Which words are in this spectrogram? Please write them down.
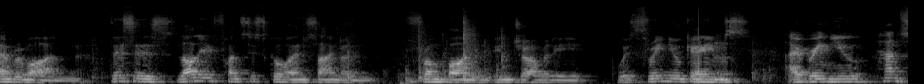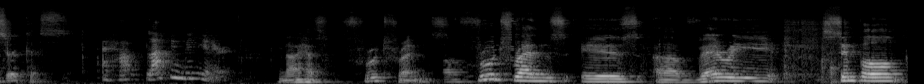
everyone, this is Lolly, Francisco and Simon from Bonn in Germany with three new games mm. I bring you Hand Circus. I have Bluffing Millionaire. and I have Fruit Friends. Uh, Fruit Friends is a very simple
